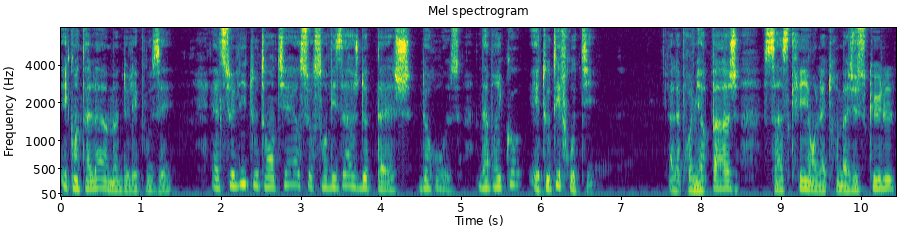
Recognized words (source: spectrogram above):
Et quant à l'âme de l'épousée, elle se lit tout entière sur son visage de pêche, de rose, d'abricot et tutti frutti. À la première page s'inscrit en lettres majuscules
